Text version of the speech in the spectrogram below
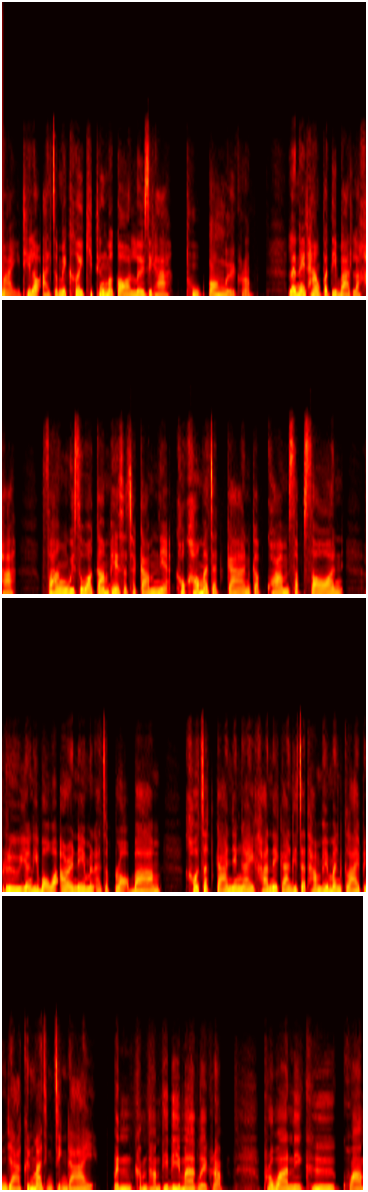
หม่ๆ ที่เราอาจจะไม่เคยคิดถึงมาก่อนเลยสิคะ ถูกต้องเลยครับ และในทางปฏิบัติล่ะคะ ฝั่งวิศวกรรมเภสัชกรรมเนี่ยเขาเข้ามาจัดการกับความซับซ้อน หรืออย่างที่บอกว่า RNA มันอาจจะเปราะบางเขาจัดการยังไงคะในการที่จะทำให้มันกลายเป็นยาขึ้นมาจริง ๆ ได้ เป็นคำถามที่ดีมากเลยครับ เพราะว่านี่คือความ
